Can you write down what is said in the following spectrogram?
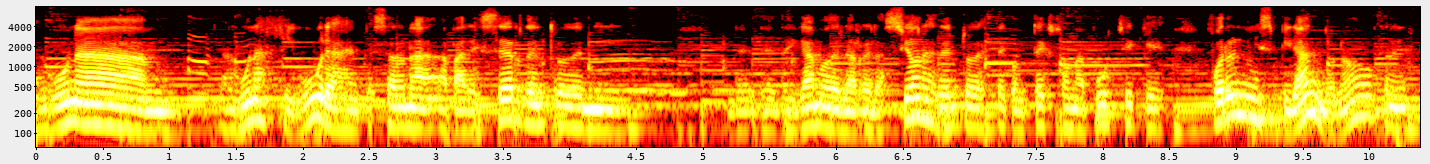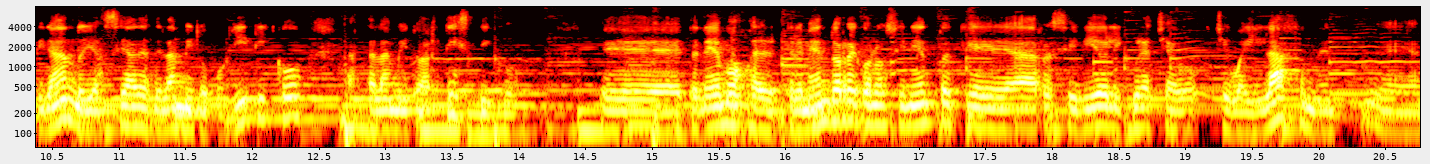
algunas figuras empezaron a aparecer dentro de mi, de, digamos, de las relaciones dentro de este contexto mapuche que fueron inspirando, ¿no? Fueron inspirando, ya sea desde el ámbito político hasta el ámbito artístico. Eh, tenemos el tremendo reconocimiento que ha recibido el Icura Chihuahilaf en, eh,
